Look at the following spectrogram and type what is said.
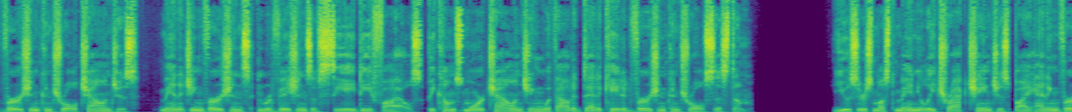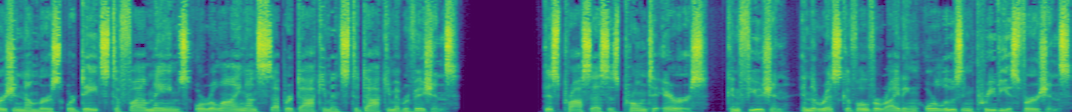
Version control challenges, managing versions and revisions of CAD files becomes more challenging without a dedicated version control system. Users must manually track changes by adding version numbers or dates to file names or relying on separate documents to document revisions. This process is prone to errors, confusion, and the risk of overwriting or losing previous versions.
